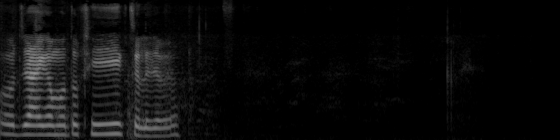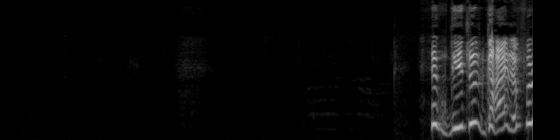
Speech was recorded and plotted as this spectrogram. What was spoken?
ওর জায়গা মতো ঠিক চলে যাবে। দিদুর গায়ের ওপর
